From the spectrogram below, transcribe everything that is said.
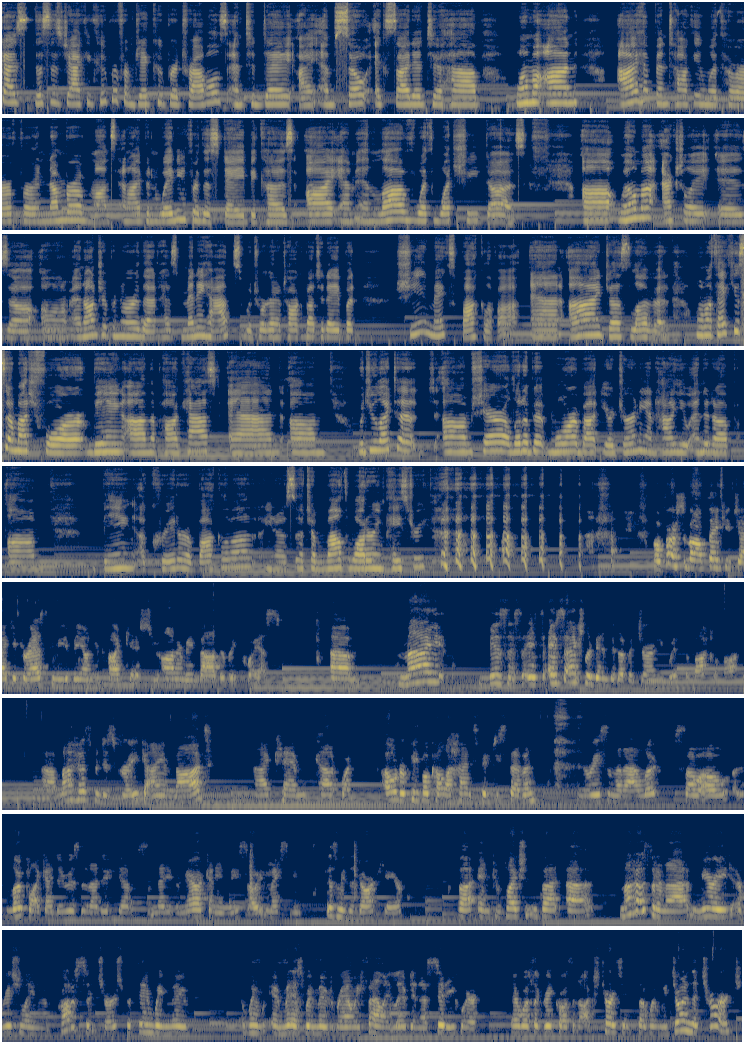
guys, this is Jacqui Cooper from J. Cooper Travels, and today I am so excited to have Wilma on. I have been talking with her for a number of months, and I've been waiting for this day because I am in love with what she does. Uh, Wilma actually is uh, um, an entrepreneur that has many hats, which we're going to talk about today, but she makes baklava and I just love it. Wilma, thank you so much for being on the podcast. And um, would you like to um, share a little bit more about your journey and how you ended up um, being a creator of baklava? You know, such a mouth-watering pastry. well, first of all, thank you, Jacqui, for asking me to be on your podcast. You honor me by the request. Um, my business, it's, it's actually been a bit of a journey with the baklava. Uh, my husband is Greek. I am not. I came kind of what older people call a Heinz 57. And the reason that I look so old, look like I do is that I do have some Native American in me, so it makes me gives me the dark hair, but in complexion. But uh, my husband and I married originally in a Protestant church, but then we moved. When as we moved around, we finally lived in a city where there was a Greek Orthodox church. And so when we joined the church,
